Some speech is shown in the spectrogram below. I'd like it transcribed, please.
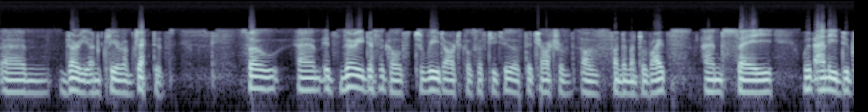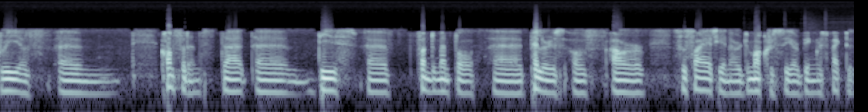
um, very unclear objectives. So um, it's very difficult to read Article 52 of the Charter of, of Fundamental Rights and say with any degree of um, confidence that um, these uh, fundamental uh, pillars of our society and our democracy are being respected.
